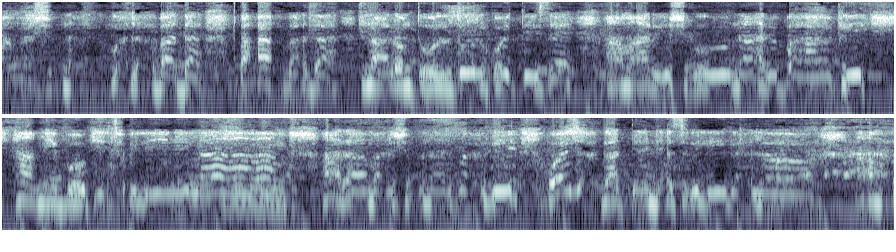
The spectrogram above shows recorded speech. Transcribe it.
আমার সোনার গলা বাঁধা পা বাঁধা নরম তুল তুল করতেছে আমার সোনার পাখি। আমি বকি তুলি নিলাম, আর আমার সোনার পাখি ওই জায়গাতে নেসুলি গেল। আমার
